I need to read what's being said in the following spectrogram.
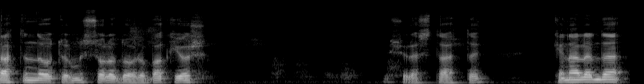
Tahtında oturmuş sola doğru bakıyor. Şurası tahtı. Kenarlarında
